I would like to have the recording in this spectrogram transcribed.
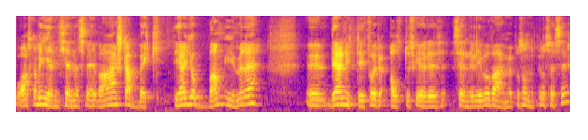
Hva skal vi gjenkjennes ved? Hva er Stabæk? De har jobba mye med det. Eh, Det er nyttig for alt du skal gjøre senere i livet, å være med på sånne prosesser.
